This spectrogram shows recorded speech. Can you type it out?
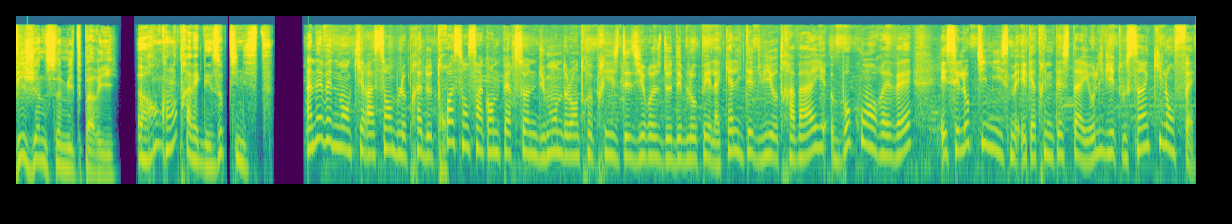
Vision Summit Paris. Rencontre avec des optimistes. Un événement qui rassemble près de 350 personnes du monde de l'entreprise désireuses de développer la qualité de vie au travail. Beaucoup en rêvaient et c'est l'optimisme et Catherine Testa et Olivier Toussaint qui l'ont fait.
